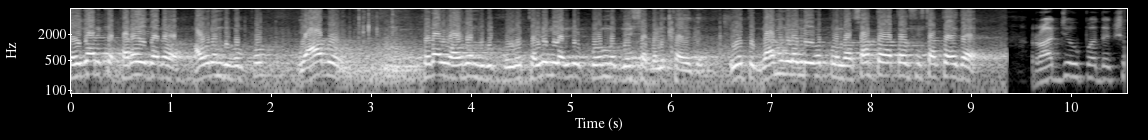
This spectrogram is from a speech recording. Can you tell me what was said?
ಕೈಗಾರಿಕೆ ಪರ ಇದ್ದಾರೋ ಅವರೊಂದು ಗುಂಪು ಯಾರು ಕೊಡಲ್ವ ಅವರೊಂದು ಗುಂಪು. ಇವತ್ತು ಹಳ್ಳಿಗಳಲ್ಲಿ ಕೋಮು ದ್ವೇಷ ಬೆಳೀತಾ ಇದೆ. ಇವತ್ತು ಗ್ರಾಮಗಳಲ್ಲಿ ಇವತ್ತು ಒಂದು ಅಶಾಂತ ವಾತಾವರಣ ಸೃಷ್ಟಿಯಾಗ್ತಾ ಇದೆ. ರಾಜ್ಯ ಉಪಾಧ್ಯಕ್ಷ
